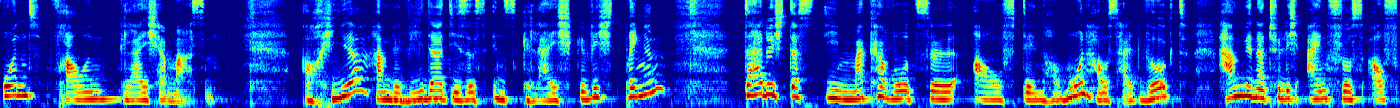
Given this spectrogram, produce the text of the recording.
und Frauen gleichermaßen. Auch hier haben wir wieder dieses ins Gleichgewicht bringen. Dadurch, dass die Mackerwurzel auf den Hormonhaushalt wirkt, haben wir natürlich Einfluss auf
